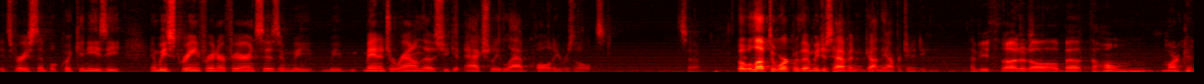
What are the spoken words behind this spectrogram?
it's very simple, quick and easy. And we screen for interferences and we, we manage around those so you get actually lab quality results. So, but we'd love to work with them. We just haven't gotten the opportunity. Have you thought at all about the home market?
